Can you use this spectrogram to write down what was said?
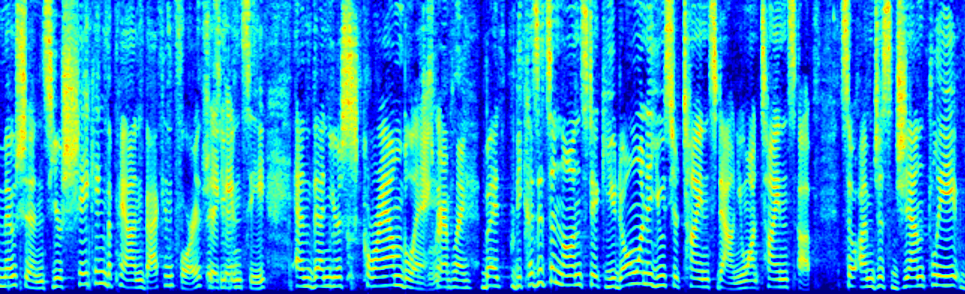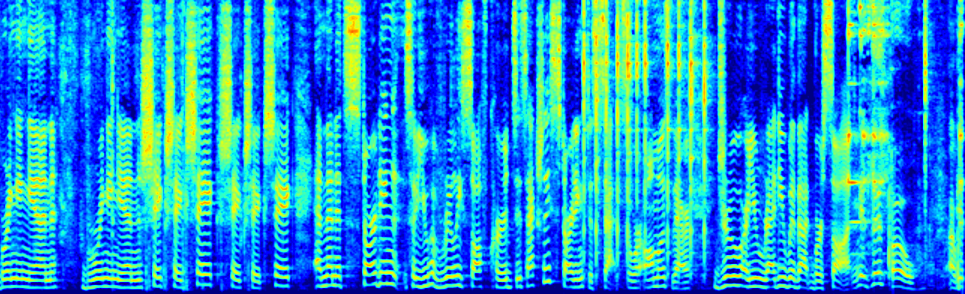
motions. You're shaking the pan back and forth, as you can see, and then you're scrambling. Scrambling. But because it's a non-stick, you don't want to use your tines down. You want tines up. So I'm just gently bringing in, bringing in, shake, shake, shake, shake, shake, shake. And then it's starting, so you have really soft curds. It's actually starting to set, so we're almost there. Drew, are you ready with that boursin? Is this? Oh, okay.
